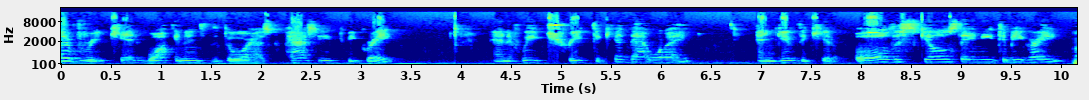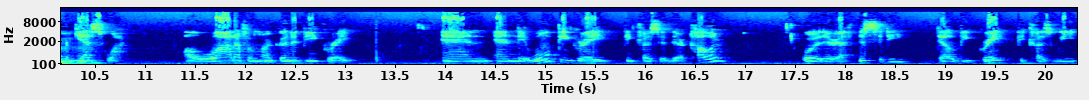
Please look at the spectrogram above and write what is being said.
every kid walking into the door has capacity to be great. And if we treat the kid that way and give the kid all the skills they need to be great, Mhm. guess what? A lot of them are going to be great. And, and they won't be great because of their color or their ethnicity. They'll be great because we,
